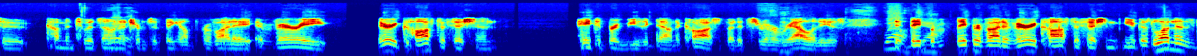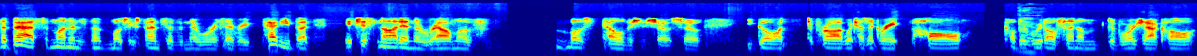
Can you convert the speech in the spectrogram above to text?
to come into its own in terms of being able to provide a, a very, very cost efficient. Hate to bring music down to cost, but it's sort of a reality. Is Well, they yeah. they provide a very cost efficient you know because London's the best and London's the most expensive and they're worth every penny but it's just not in the realm of most television shows so you go on to Prague which has a great hall called the Yeah. Rudolfinum Dvorak Hall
